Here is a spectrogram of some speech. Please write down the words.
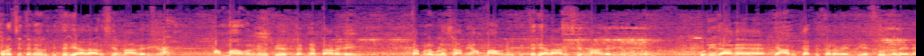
புரட்சித் தலைவருக்கு தெரியாத அரசியல் நாகரிகம் அம்மா அவர்களுக்கு தங்க தாரகை தமிழகுல சாமி அம்மா அவர்களுக்கு தெரியாத அரசியல் நாகரிகம் ஒன்றும் புதிதாக யாரும் கற்றுத்தர வேண்டிய சூழ்நிலையில்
